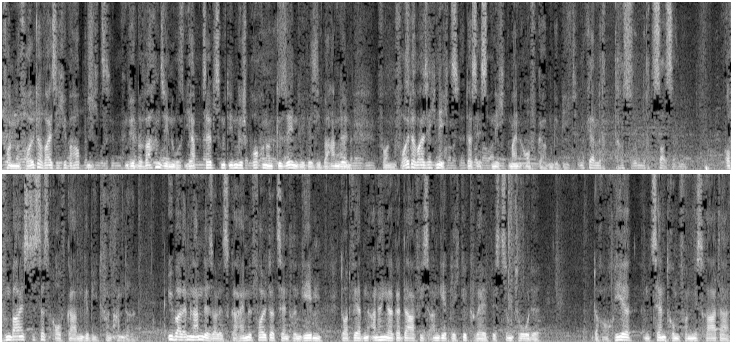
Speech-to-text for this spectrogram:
Von Folter weiß ich überhaupt nichts. Wir bewachen sie nur. Ihr habt selbst mit ihnen gesprochen und gesehen, wie wir sie behandeln. Von Folter weiß ich nichts. Das ist nicht mein Aufgabengebiet. Offenbar ist es das Aufgabengebiet von anderen. Überall im Lande soll es geheime Folterzentren geben. Dort werden Anhänger Gaddafis angeblich gequält bis zum Tode. Doch auch hier, im Zentrum von Misrata,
